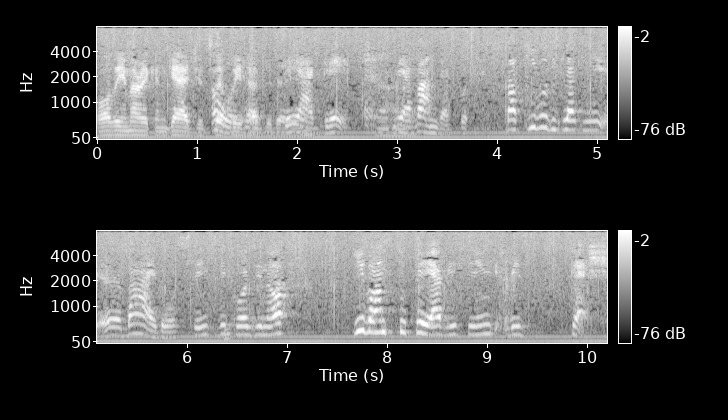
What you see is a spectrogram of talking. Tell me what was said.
all the American gadgets that oh, we they, have today? they are great. They are wonderful. But he wouldn't let me uh, buy those things because, you know, he wants to pay everything with cash.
